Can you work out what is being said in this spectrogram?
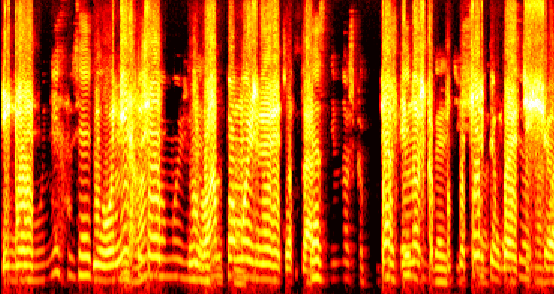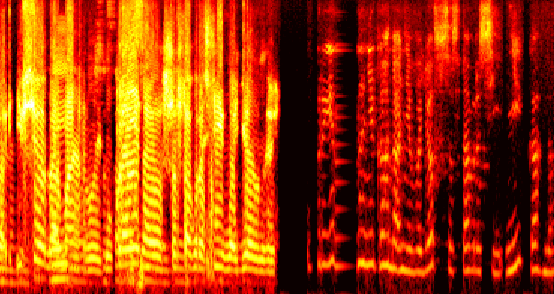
И, и говорит, у них взять, и у и них вам взять, помочь, и говорит, вам вот так. помочь, говорит, вот так. Сейчас немножко Сейчас потерпим, немножко говорит, по- потерпим, говорит, всё еще, и все нормально будет. Украина в состав. России войдет, говорит. Украина никогда не войдет в состав России. Никогда.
